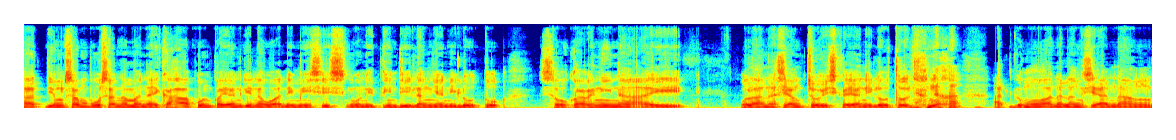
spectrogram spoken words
At yung sambusa naman ay kahapon pa yan ginawa ni Mrs. ngunit hindi lang niya niluto. So kanina ay wala na siyang choice kaya niluto niya na at gumawa na lang siya ng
